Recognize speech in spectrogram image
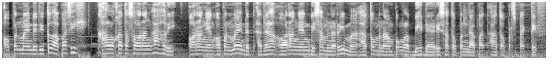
Open minded itu apa sih? Kalau kata seorang ahli, orang yang open minded adalah orang yang bisa menerima atau menampung lebih dari satu pendapat atau perspektif.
